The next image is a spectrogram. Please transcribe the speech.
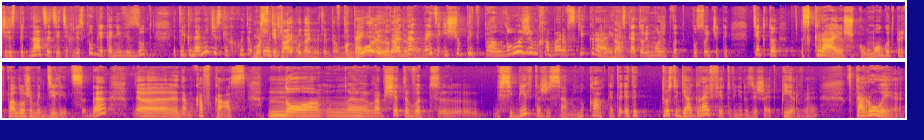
через 15 этих республик они везут. Это экономически какой-то Может, в очень- Китай куда-нибудь или там в Китай. Монголию. Ну да, тогда, да. понимаете, еще предположим Хабаровский край, Да. то есть который может вот кусочек, те, кто с краюшку могут, предположим, отделиться, да, Э, там Кавказ, но э, вообще-то вот э, Сибирь та же самая, ну как, это, это просто география этого не разрешает, первое. Второе,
